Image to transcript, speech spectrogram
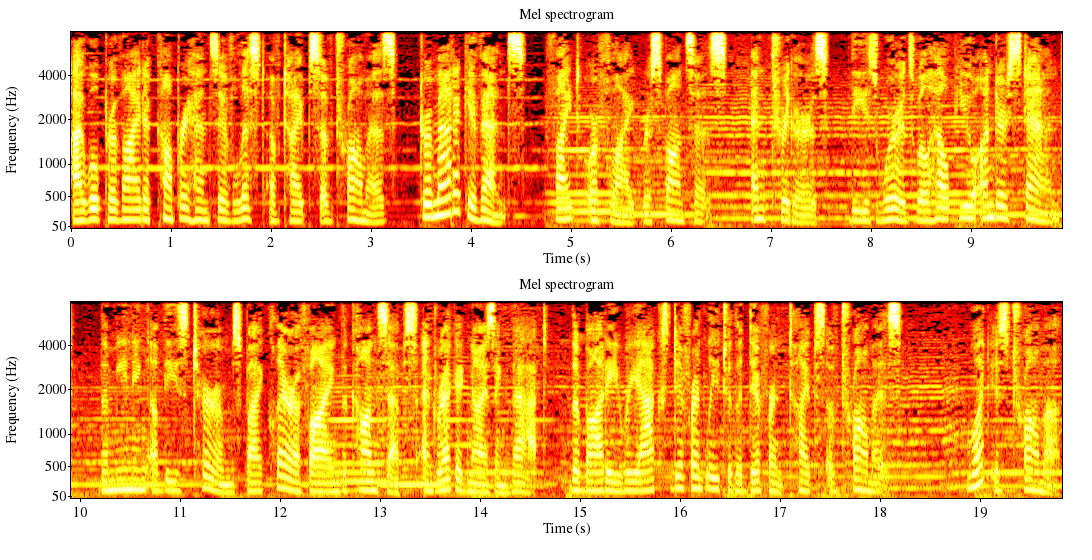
I will provide a comprehensive list of types of traumas, dramatic events, fight or flight responses, and triggers. These words will help you understand the meaning of these terms by clarifying the concepts and recognizing that the body reacts differently to the different types of traumas. What is trauma?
